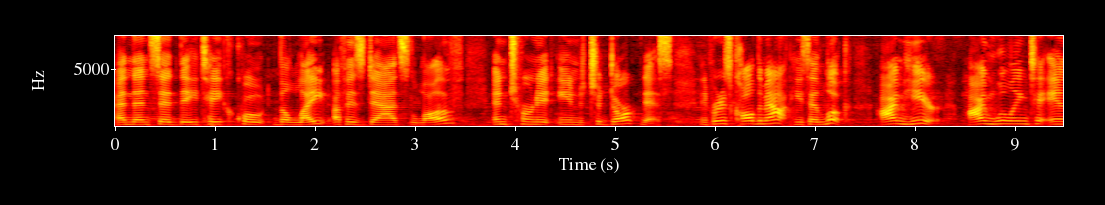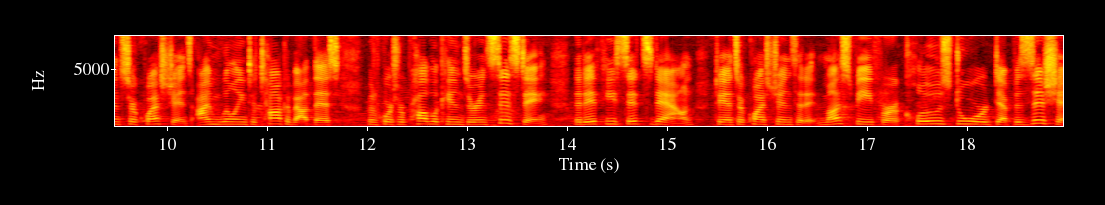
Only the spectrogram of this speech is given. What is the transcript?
and then said they take, quote, the light of his dad's love and turn it into darkness. And much called them out. He said, Look, I'm here. I'm willing to answer questions. I'm willing to talk about this. But of course, Republicans are insisting that if he sits down to answer questions, that it must be for a closed door deposition.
